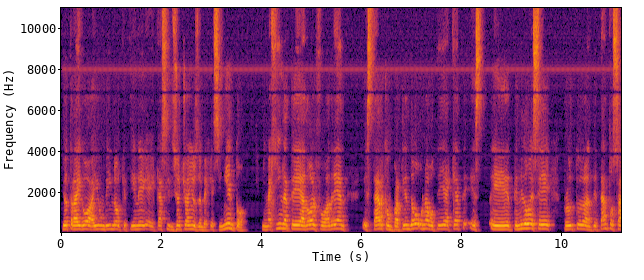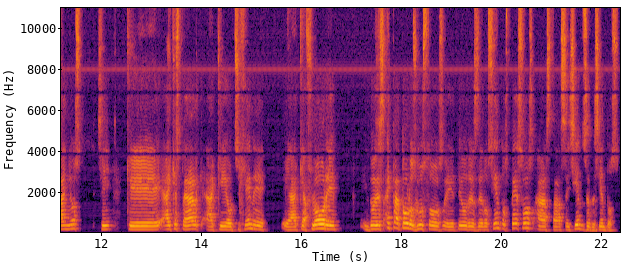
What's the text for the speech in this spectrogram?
yo traigo ahí un vino que tiene eh, casi 18 años de envejecimiento. Imagínate, Adolfo, Adrián, estar compartiendo una botella que ha eh, tenido ese producto durante tantos años, ¿sí? que hay que esperar a que oxigene, eh, a que aflore, entonces, hay para todos los gustos, eh, Teo, desde 200 pesos hasta 600, 700.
